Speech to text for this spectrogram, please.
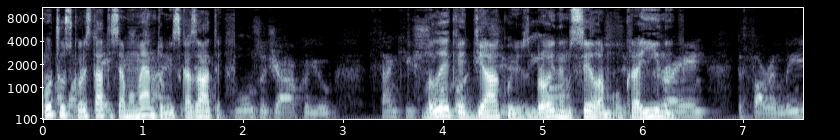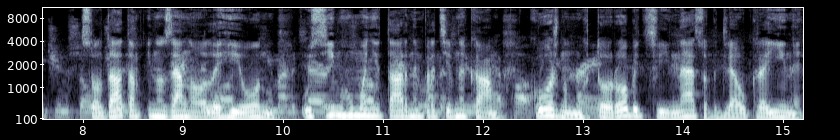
Хочу скористатися моментом і сказати Велике дякую Збройним силам України, солдатам іноземного легіону, усім гуманітарним працівникам, кожному, хто робить свій внесок для України.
